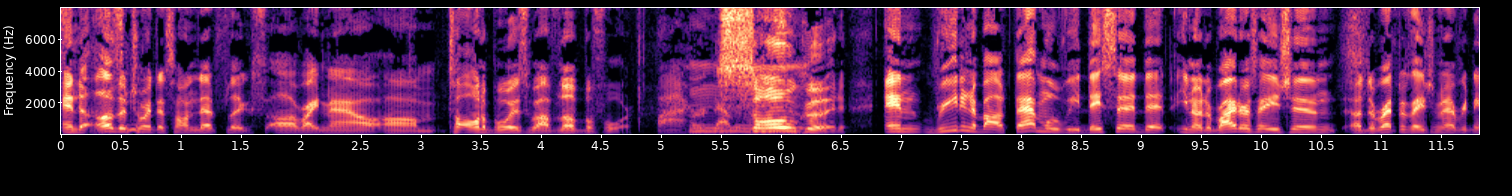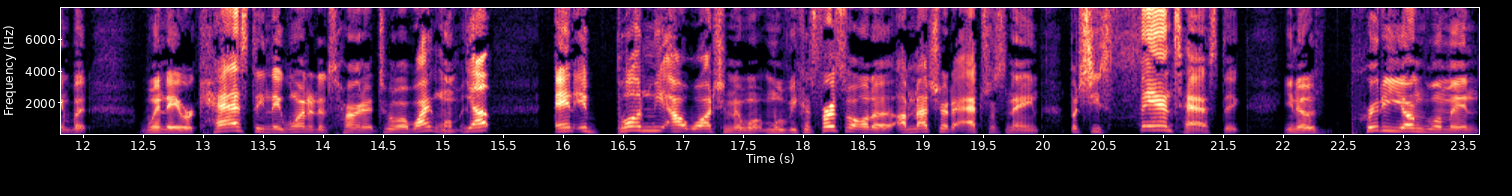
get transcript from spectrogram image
And the other joint that's on Netflix uh, right now, um, to all the boys who I've loved before, I heard that was so good. And reading about that movie, they said that you know the writer's Asian, uh, director's Asian, and everything, but when they were casting, they wanted to turn it to a white woman. Yep. And it bugged me out watching the movie because first of all, the, I'm not sure the actress name, but she's fantastic. You know, pretty young woman,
